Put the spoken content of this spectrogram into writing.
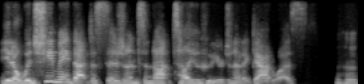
you know when she made that decision to not tell you who your genetic dad was Mhm.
